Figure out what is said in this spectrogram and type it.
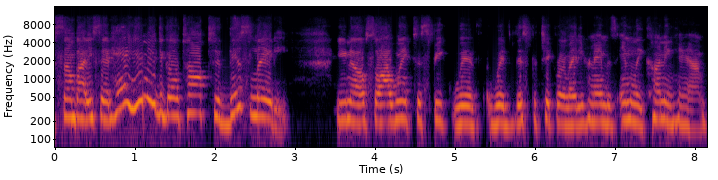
somebody said, hey, you need to go talk to this lady, you know. So I went to speak with with this particular lady. Her name is Emily Cunningham,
